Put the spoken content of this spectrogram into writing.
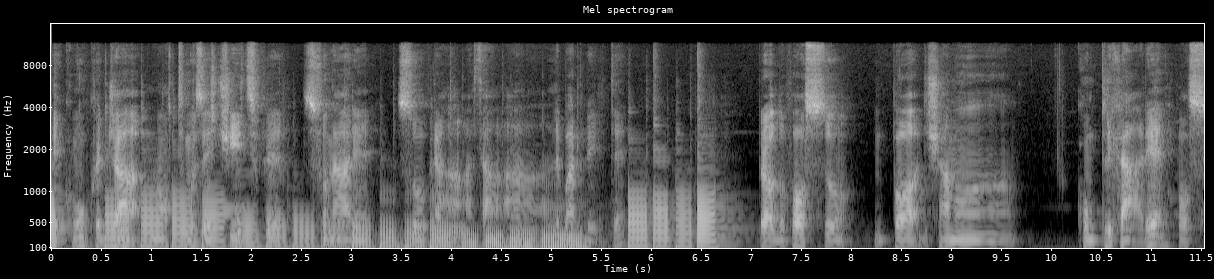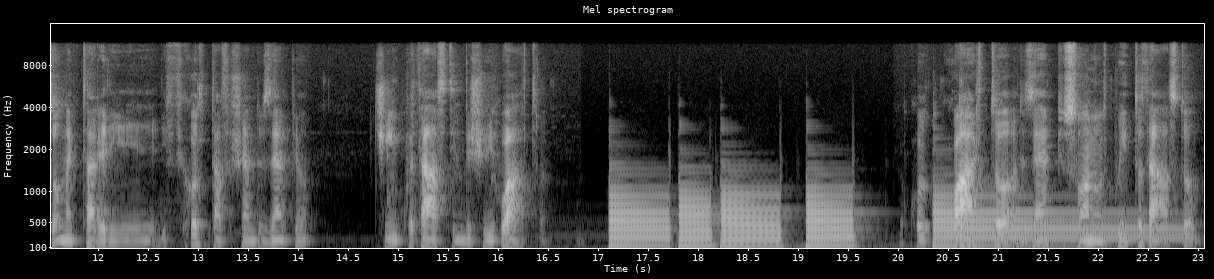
che comunque già un ottimo esercizio per suonare sopra alle barrette, però lo posso un po', diciamo, complicare, posso aumentare di difficoltà facendo esempio 5 tasti invece di 4. Col quarto, ad esempio, suono il quinto tasto.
